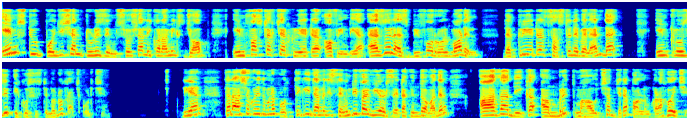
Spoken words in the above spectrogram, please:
aims to position tourism, social economics, job, infrastructure creator of India, as well as before role model, the creator sustainable and the inclusive ecosystem এর কাজ করছে ক্লিয়ার তাহলে আশা করি তোমরা প্রত্যেকেই জানো যে সেভেন্টি ফাইভ ইয়ার্স এটা কিন্তু আমাদের আজাদিকা কা অমৃত মহোৎসব যেটা পালন করা হয়েছে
